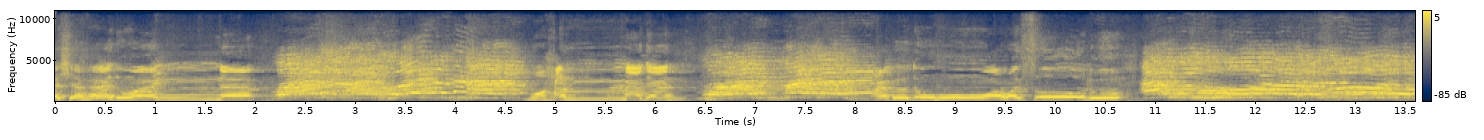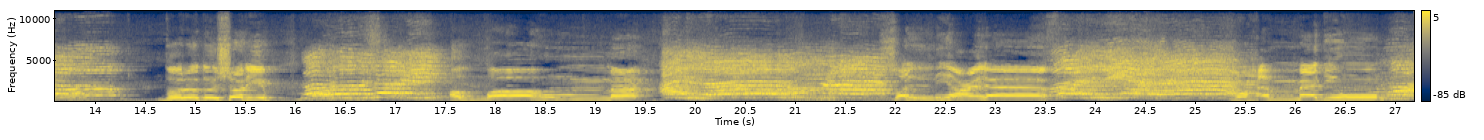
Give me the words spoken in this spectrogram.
وأشهد أن محمدا عبده ورسوله. درد شريف. اللهم صل على محمد وعلى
